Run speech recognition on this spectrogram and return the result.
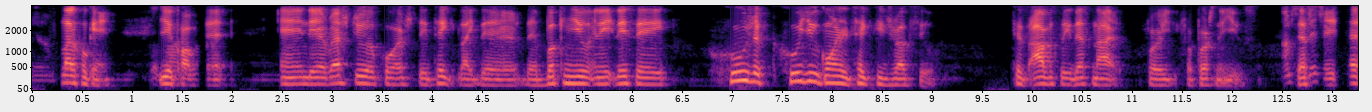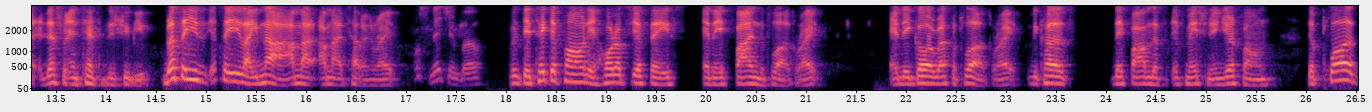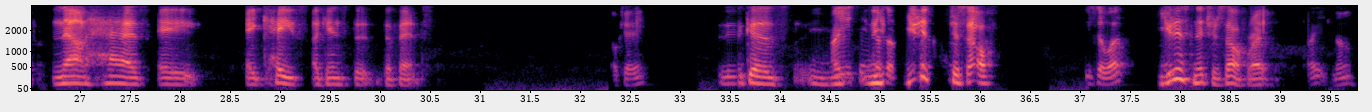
yeah, A lot of cocaine. You get lot. caught with that. And they arrest you, of course. They take like they're they're booking you and they, they say who's your who you going to take these drugs to? Because obviously that's not for for personal use. I'm That's snitching. for, that's for intent to distribute. But let's say you let's say you're like, nah, I'm not I'm not telling, right? I'm snitching, bro. They take the phone, they hold it up to your face, and they find the plug, right? And they go arrest the plug, right? Because they found the information in your phone. The plug now has a a case against the, the feds Okay. because Are you saying you, a- you didn't snitch yourself. You said what? You didn't snitch yourself, right? Right? No.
